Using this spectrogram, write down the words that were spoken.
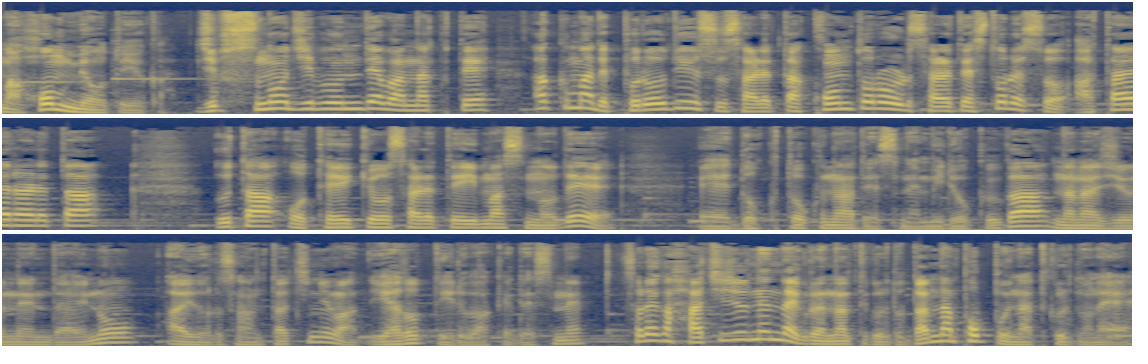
まあ、本名というか、素の自分ではなくて、あくまでプロデュースされた、コントロールされてストレスを与えられた歌を提供されていますので、えー、独特なですね、魅力が70年代のアイドルさんたちには宿っているわけですね。それが80年代ぐらいになってくると、だんだんポップになってくるので、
